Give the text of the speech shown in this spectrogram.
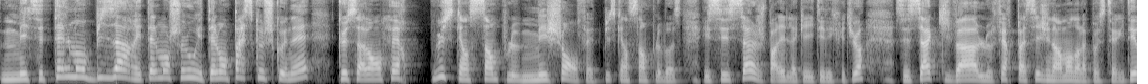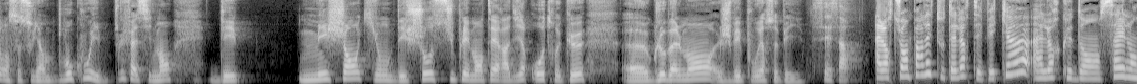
Mais c'est tellement bizarre et tellement chelou et tellement pas ce que je connais que ça va en faire plus qu'un simple méchant en fait, plus qu'un simple boss. Et c'est ça, je parlais de la qualité d'écriture, c'est ça qui va le faire passer généralement dans la postérité. On se souvient beaucoup et plus facilement des méchants qui ont des choses supplémentaires à dire autre que euh, globalement je vais pourrir ce pays. C'est ça. Alors tu en parlais tout à l'heure TPK, alors que dans Silent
